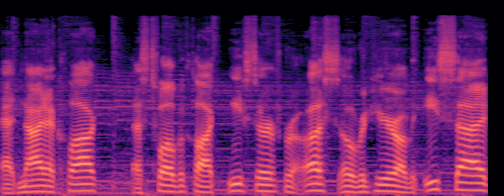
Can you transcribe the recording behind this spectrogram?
at 9 o'clock. That's 12 o'clock Eastern for us over here on the east side,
